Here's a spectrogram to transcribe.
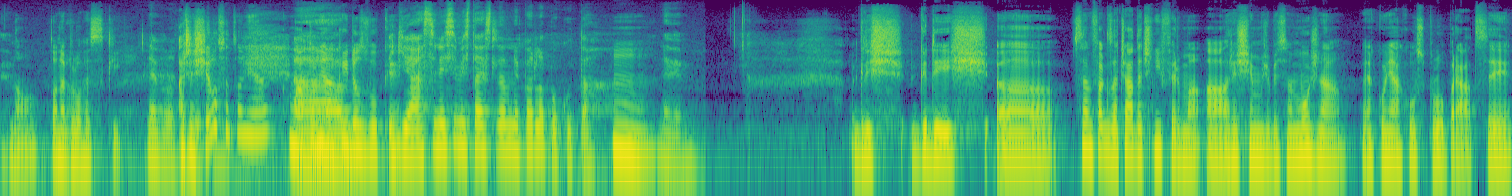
jo. No, to nebylo hezký. Nebylo a řešilo se to nějak? Má to nějaký dozvuky? Já si nejsem jistá, jestli tam nepadla pokuta. Hmm. Nevím když, když uh, jsem fakt začáteční firma a řeším, že by se možná jako nějakou spolupráci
